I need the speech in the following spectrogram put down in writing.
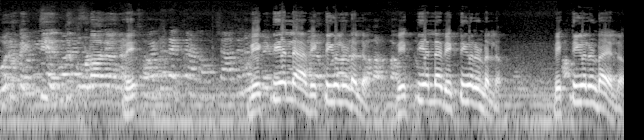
ഒരു വ്യക്തി എന്ത് ഗൂഢാലോചന വെ- വ്യക്തിയല്ല വ്യക്തികളുണ്ടല്ലോ. വ്യക്തിയല്ല വ്യക്തികളുണ്ടല്ലോ. വ്യക്തികളുണ്ടായല്ലോ.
